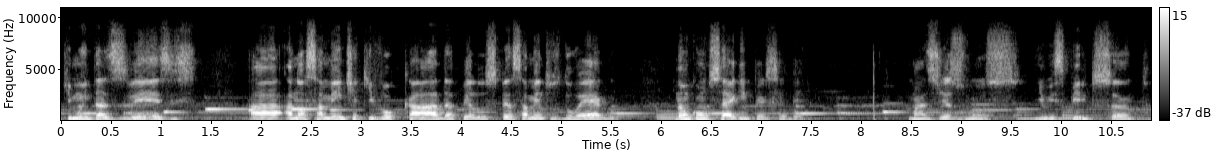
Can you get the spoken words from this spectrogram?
que muitas vezes a, a nossa mente equivocada pelos pensamentos do ego não conseguem perceber. Mas Jesus e o Espírito Santo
